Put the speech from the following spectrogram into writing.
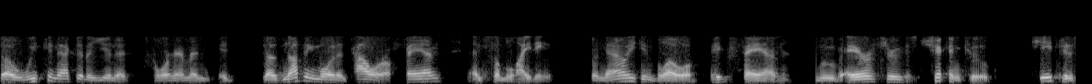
So we connected a unit for him, and it does nothing more than power a fan and some lighting. So now he can blow a big fan, move air through his chicken coop, keep his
